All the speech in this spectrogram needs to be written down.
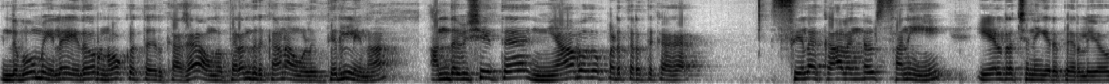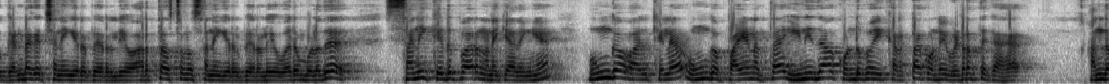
இந்த பூமியில் ஏதோ ஒரு நோக்கத்திற்காக அவங்க பிறந்திருக்கான்னு அவங்களுக்கு தெரியலனா அந்த விஷயத்தை ஞாபகப்படுத்துறதுக்காக சில காலங்கள் சனி ஏழரை சனிங்கிற பேர்லையோ கண்டக சனிங்கிற பேர்லையோ அர்த்தாஷ்டம சனிங்கிற பேர்லையோ வரும் பொழுது சனி கெடுப்பார்னு நினைக்காதீங்க. உங்கள் வாழ்க்கையில் உங்கள் பயணத்தை இனிதாக கொண்டு போய் கரெக்டாக கொண்டு போய் விடுறதுக்காக அந்த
